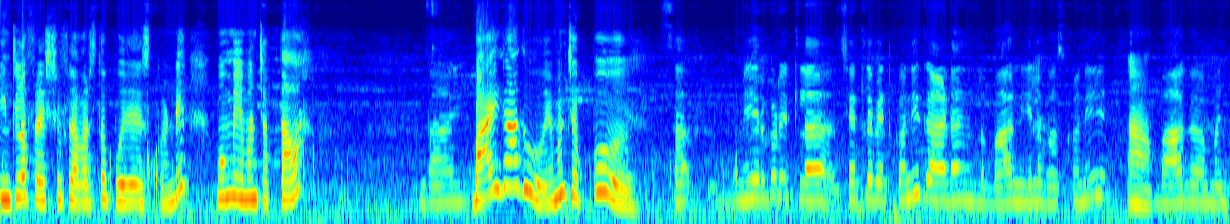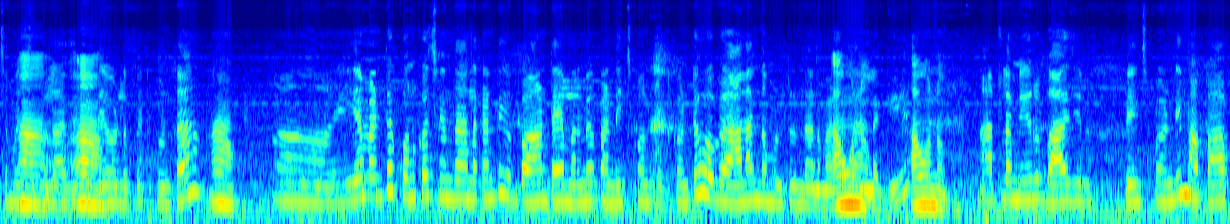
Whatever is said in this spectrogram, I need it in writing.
ఇంట్లో ఫ్రెష్ ఫ్లవర్స్తో పూజ చేసుకోండి. మమ్మీ ఏమని చెప్తావా? బాయ్. బాయ్ కాదు ఏమని చెప్పు? మీరు కూడా ఇట్లా చెట్లు పెట్టుకొని గార్డెన్లో బాగా నీళ్ళు పోసుకొని బాగా మంచి మంచి గులాబీ ఆ. దేవుళ్ళకి పెట్టుకుంటా. ఏమంటే కొనుక్కొచ్చిన దానికంటే బాగుంటాయి. మనమే పండించుకొని పెట్టుకుంటే ఒక ఆనందం ఉంటుంది అనమాట అవును. వాళ్ళకి అవును. అట్లా మీరు బాగా పెంచుకోండి. మా పాప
